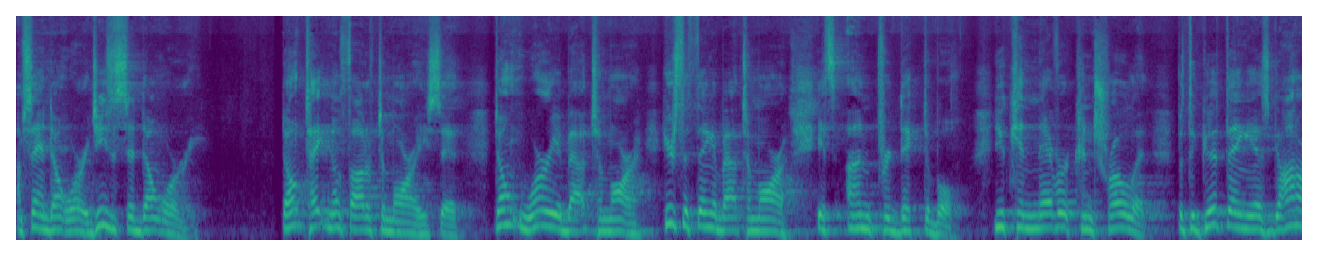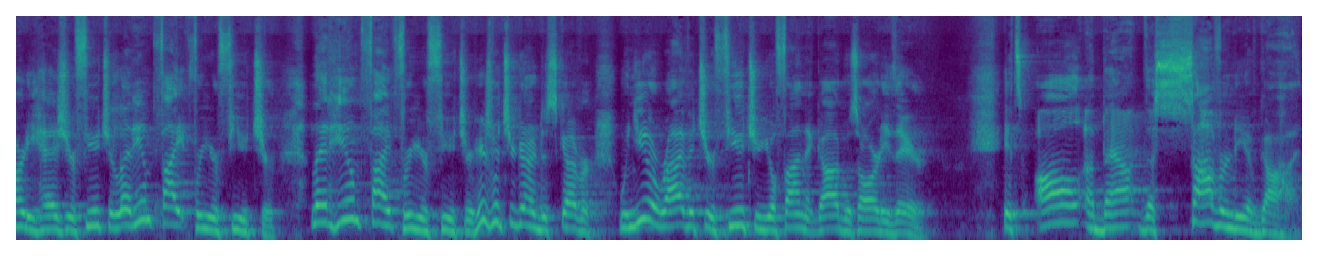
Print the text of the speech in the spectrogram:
I'm saying don't worry. Jesus said, don't worry. Don't take no thought of tomorrow, he said. Don't worry about tomorrow. Here's the thing about tomorrow it's unpredictable. You can never control it. But the good thing is, God already has your future. Let Him fight for your future. Let Him fight for your future. Here's what you're going to discover when you arrive at your future, you'll find that God was already there. It's all about the sovereignty of God.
